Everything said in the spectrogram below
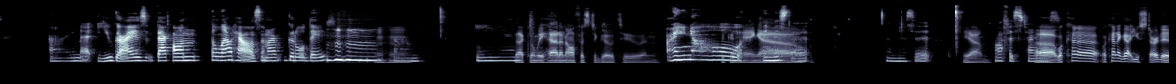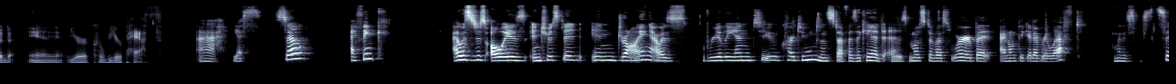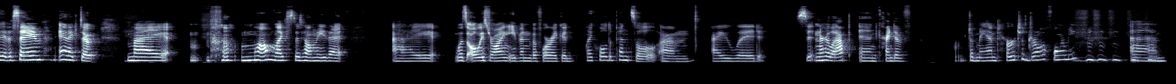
I met you guys back on the Loud House in our good old days. Mhm. Um, and Back when we had an office to go to, and I know. hang I miss out. it. I miss it. Yeah. Office times. Uh, what kind of what kind of got you started in your career path? Ah, yes. So, I think I was just always interested in drawing. I was really into cartoons and stuff as a kid, as most of us were, but I don't think it ever left. I'm going to say the same anecdote. My mom likes to tell me that I was always drawing even before I could like hold a pencil. Um, I would sit in her lap and kind of demand her to draw for me. Um,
